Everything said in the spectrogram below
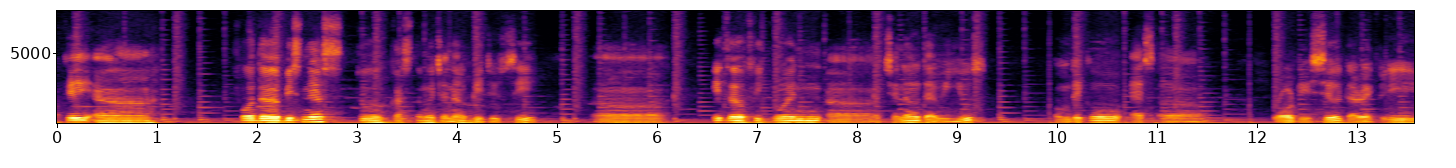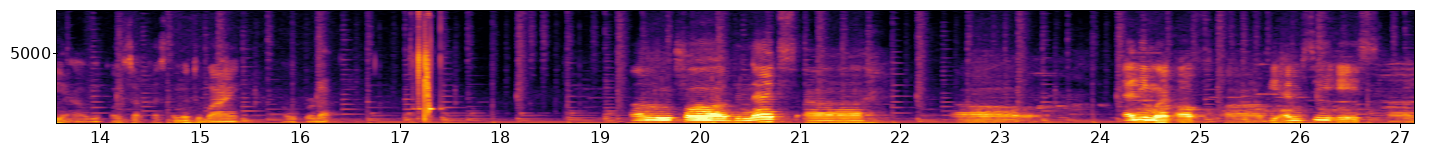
Okay uh, for the business to customer channel b2c uh, it's a frequent uh, channel that we use. HomDéko as a producer directly uh, we consult customer to buy our product. Um, for the next uh, uh, element of uh, BMC is uh,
